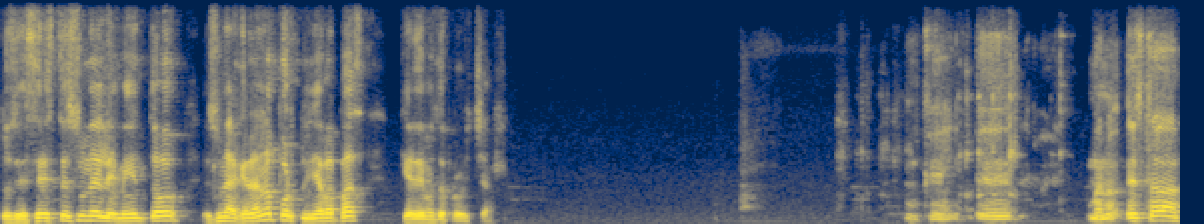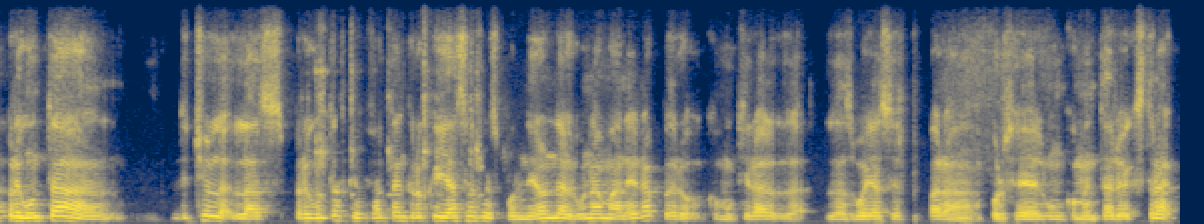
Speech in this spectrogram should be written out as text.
Entonces, este es un elemento, es una gran oportunidad, papás, que debemos de aprovechar. Ok. Eh, bueno, esta pregunta, de hecho, las preguntas que faltan creo que ya se respondieron de alguna manera, pero como quiera las voy a hacer para, por si hay algún comentario extra.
